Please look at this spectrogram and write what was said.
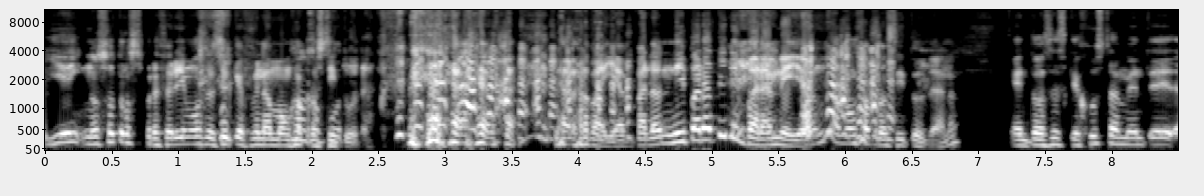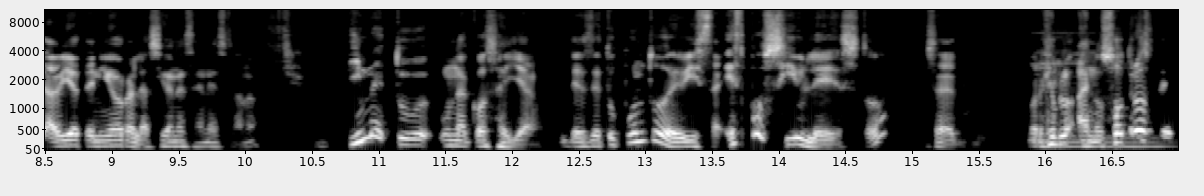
Y nosotros preferimos decir que fue una monja, prostituta. la verdad, ya, ni para ti ni para mí, ya, una monja prostituta, ¿no? Entonces, que justamente había tenido relaciones en esto, ¿no? Dime tú una cosa ya, desde tu punto de vista, ¿es posible esto? O sea, por ejemplo, a nosotros, desde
